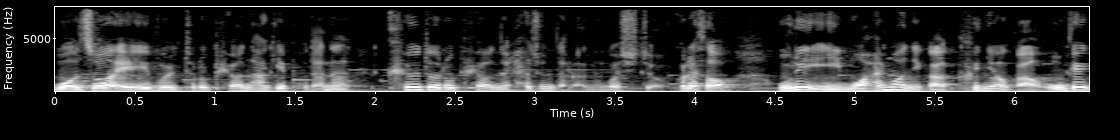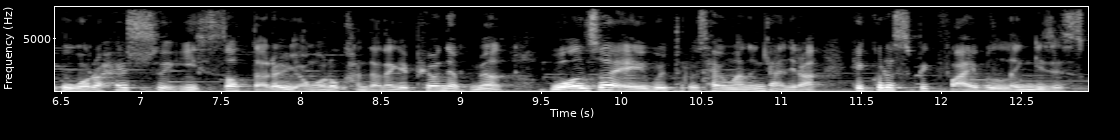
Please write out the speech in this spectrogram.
was able to로 표현하기보다는 could로 표현을 해준다라는 것이죠. 그래서 우리 이모 할머니가 그녀가 5개 국어를 할 수 있었다를 영어로 간단하게 표현해 보면 was able to를 사용하는 게 아니라 he could speak five languages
